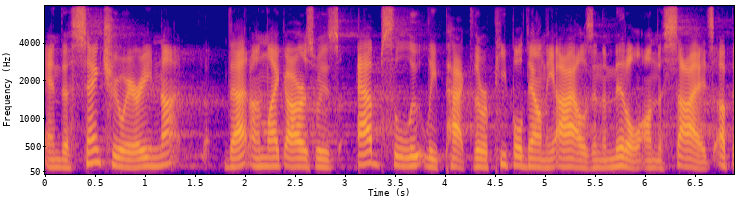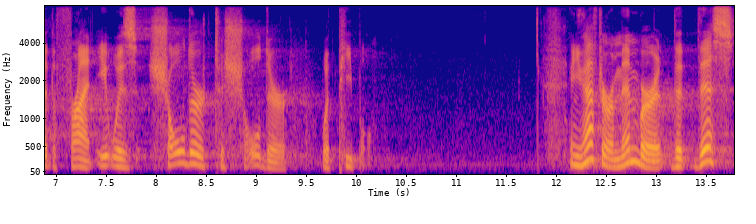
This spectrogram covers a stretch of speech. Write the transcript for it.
and the sanctuary, not that, unlike ours, was absolutely packed. There were people down the aisles, in the middle, on the sides, up at the front. It was shoulder to shoulder with people. And you have to remember that this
